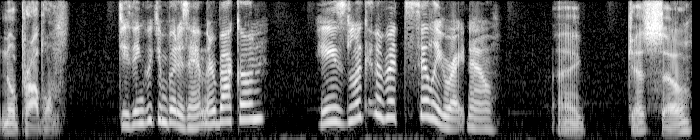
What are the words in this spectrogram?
No problem. Do you think we can put his antler back on? He's looking a bit silly right now. I guess so.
